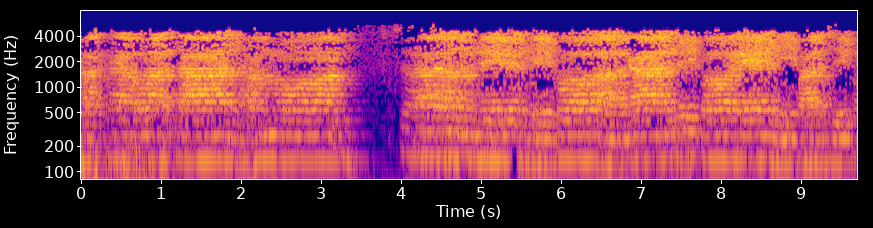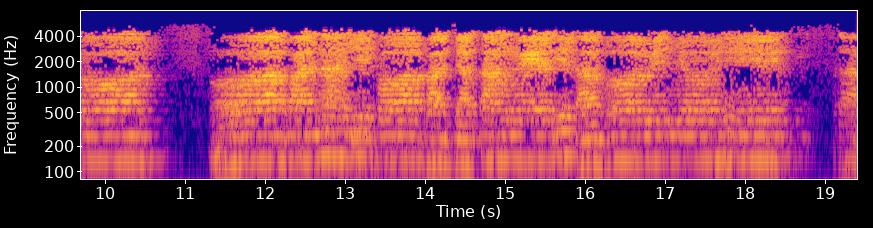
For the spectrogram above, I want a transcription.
ภะคะวะตาธัมโมสันนิธิโกกาลิโกเอหิปัสสิโกโอปันญิโกปัจจตังเวทิตาโพวิญโยหิตา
